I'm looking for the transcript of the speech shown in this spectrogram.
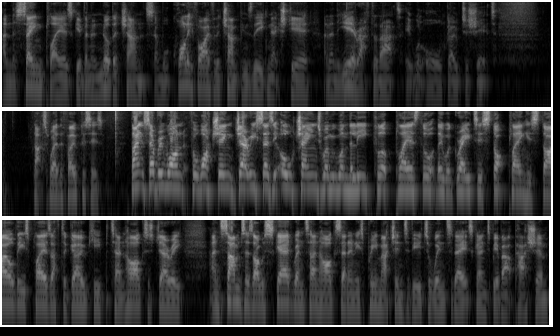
and the same players given another chance and will qualify for the Champions League next year. And then the year after that, it will all go to shit. That's where the focus is. Thanks everyone for watching. Jerry says it all changed when we won the League Cup. Players thought they were greatest, Stop playing his style. These players have to go. Keeper Ten Hag, says Jerry. And Sam says, I was scared when Ten Hag said in his pre-match interview to win today it's going to be about passion.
